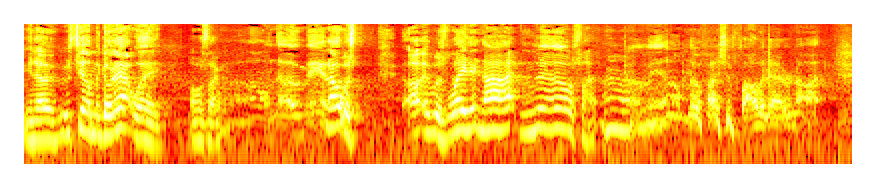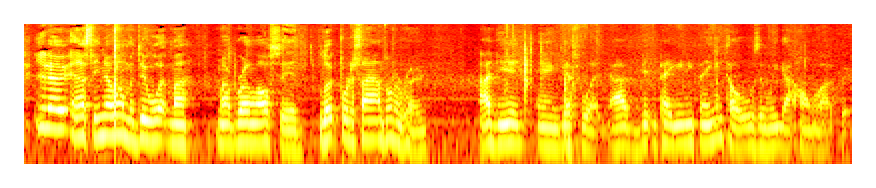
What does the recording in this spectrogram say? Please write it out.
You know, it was telling me to go that way. I was like, oh no, man. I was, uh, it was late at night, and I was like, oh, man, I don't know if I should follow that or not. You know, and I said, know, I'm going to do what my, my brother in law said look for the signs on the road. I did, and guess what? I didn't pay anything in tolls, and we got home a lot quicker.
